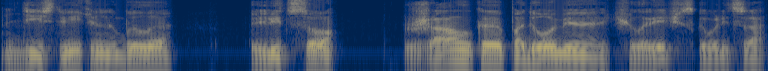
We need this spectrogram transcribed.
действительно было лицо, жалкое подобие человеческого лица.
